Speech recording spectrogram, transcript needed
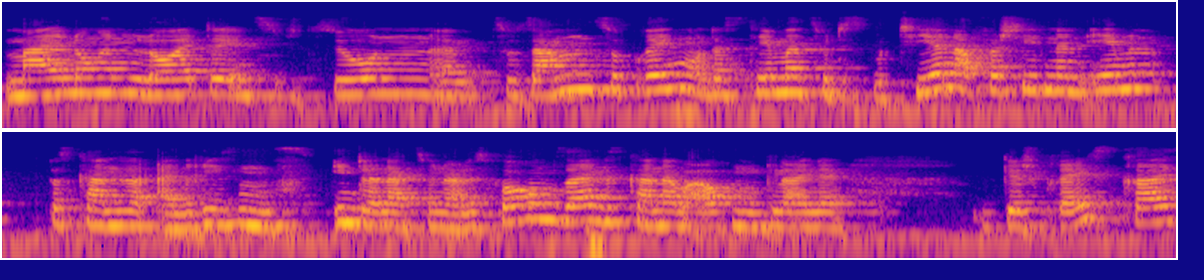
Meinungen, Leute, Institutionen äh, zusammenzubringen und das Thema zu diskutieren auf verschiedenen Ebenen. Das kann ein riesen internationales Forum sein, das kann aber auch ein kleiner Gesprächskreis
